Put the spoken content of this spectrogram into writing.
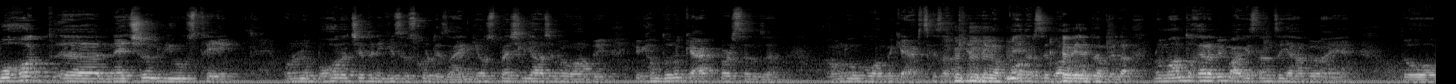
बहुत नेचुरल व्यूज़ थे। उन्होंने बहुत अच्छे तरीके से उसको डिज़ाइन किया और स्पेशली आज हमें वहाँ पे क्योंकि हम दोनों कैट पर्सन हैं तो हम लोगों को वहाँ पे कैट्स के साथ खेलने का बहुत अरसे बाद। मौका मिला। नुमान तो खैर अभी पाकिस्तान से यहाँ पे आए हैं। तो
